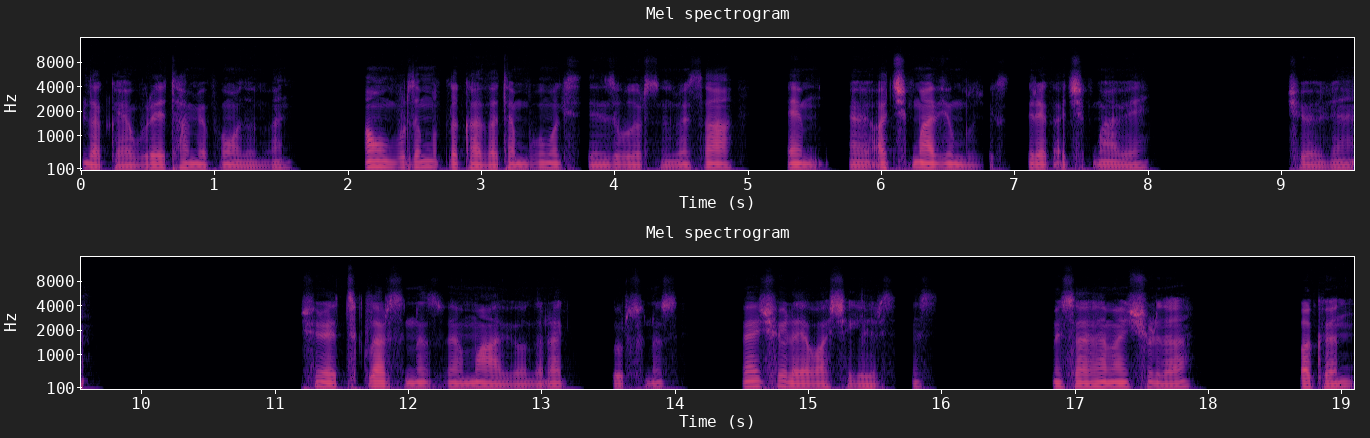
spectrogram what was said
Bir dakika ya burayı tam yapamadım ben. Ama burada mutlaka zaten bulmak istediğinizi bulursunuz. Mesela hem e, açık mavi mi bulacaksınız? Direkt açık mavi. Şöyle. Şuraya tıklarsınız ve mavi olarak bulursunuz. Ve şöyle yavaşça gelirsiniz. Mesela hemen şurada. Bakın.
